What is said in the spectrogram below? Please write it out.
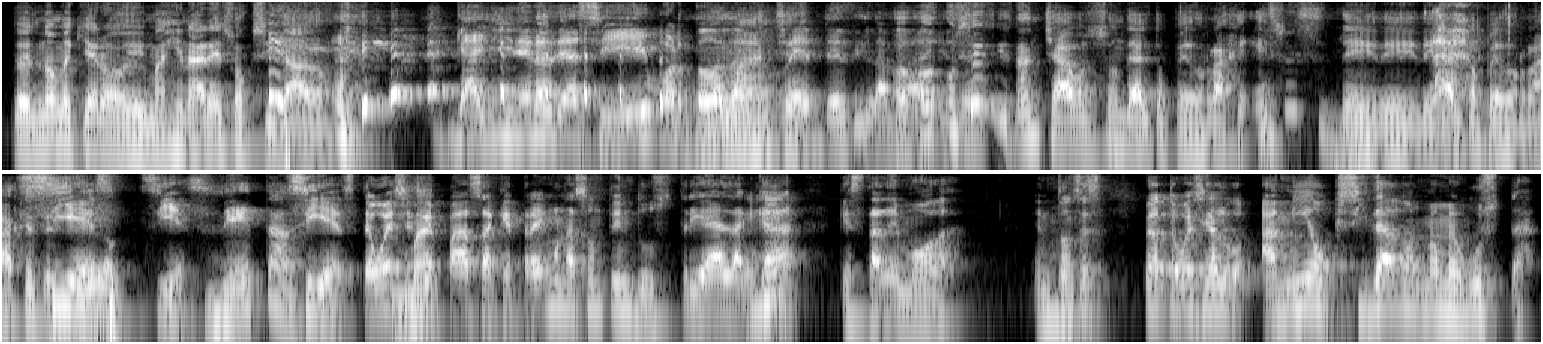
Entonces no me quiero imaginar eso oxidado. Gallineros de así por todas No las redes y la madre. o- ustedes que están chavos y son de alto pedorraje, eso es de, de, de alto pedorraje. ese Sí es, sí es. Neta. Sí es. Te voy a decir qué pasa, que traen un asunto industrial acá que está de moda. Entonces, pero te voy a decir algo, a mí oxidado no me gusta.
